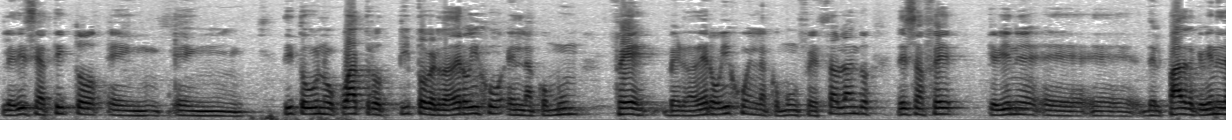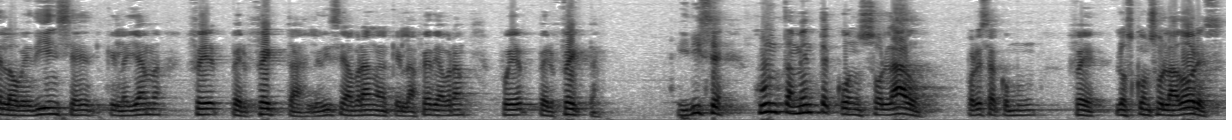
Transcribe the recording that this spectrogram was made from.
Le dice a Tito en, en Tito 1.4, Tito verdadero hijo en la común fe, verdadero hijo en la común fe. Está hablando de esa fe que viene eh, eh, del Padre, que viene de la obediencia, que la llama fe perfecta. Le dice a Abraham que la fe de Abraham fue perfecta. Y dice, juntamente consolado por esa común fe. Los consoladores,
